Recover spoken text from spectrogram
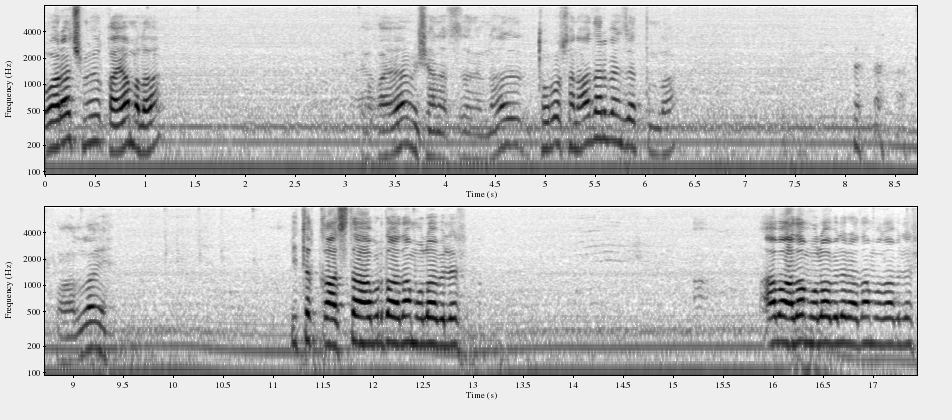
O araç mı? Kaya mı la? Ya kayaymış anasını satayım. Ne, Toros'a ne kadar benzettim la. Vallahi. Bir tık kastı ha burada adam olabilir. Abi adam olabilir adam olabilir.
